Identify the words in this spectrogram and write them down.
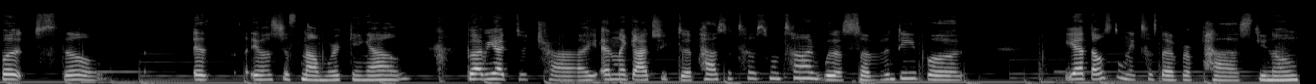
but still, it it was just not working out. But I mean, I did try, and like I actually did pass the test one time with a seventy. But yeah, that was the only test I ever passed. You know,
